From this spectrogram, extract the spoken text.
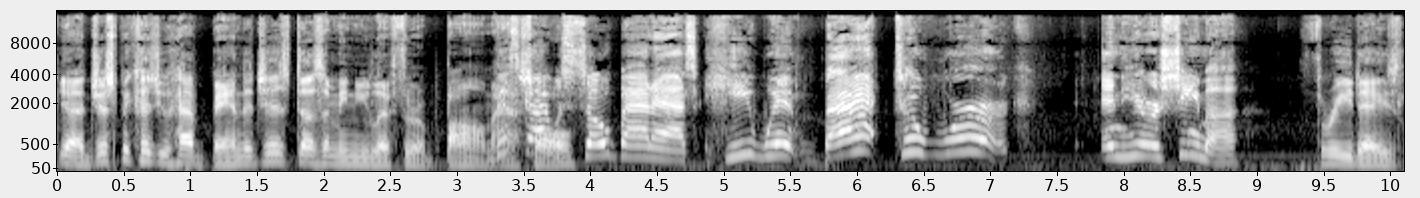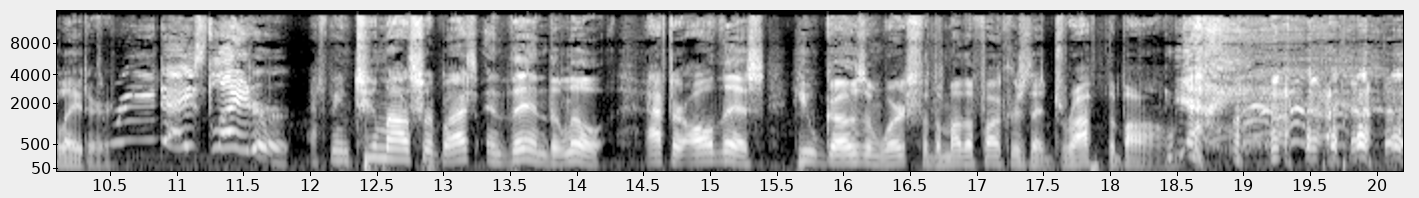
yeah, just because you have bandages doesn't mean you lived through a bomb, this guy was so badass. He went back to work in Hiroshima Three days later. three days later. After being two miles from blast, and then the little after all this, he goes and works for the motherfuckers that dropped the bomb. Yeah.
